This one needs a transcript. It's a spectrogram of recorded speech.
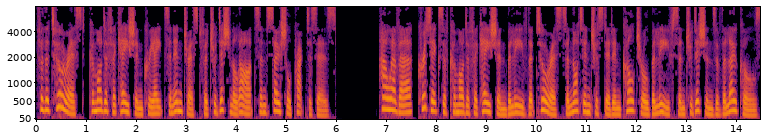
For the tourist, commodification creates an interest for traditional arts and social practices. However, critics of commodification believe that tourists are not interested in cultural beliefs and traditions of the locals,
